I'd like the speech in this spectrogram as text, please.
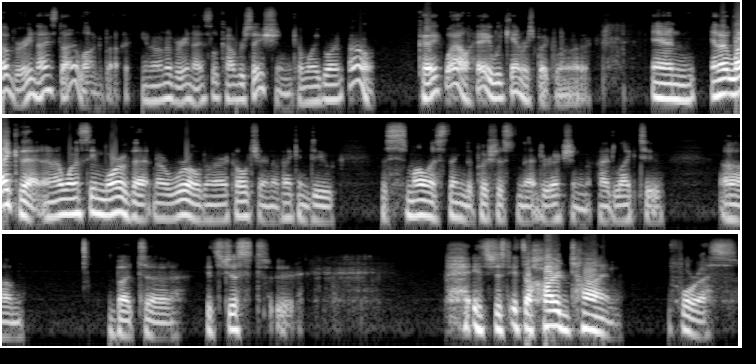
a very nice dialogue about it. You know, and a very nice little conversation. Come away going, oh, okay, wow, hey, we can respect one another and and I like that, and I want to see more of that in our world and our culture. And if I can do the smallest thing to push us in that direction, I'd like to. Um, but uh, it's just it's just it's a hard time for us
